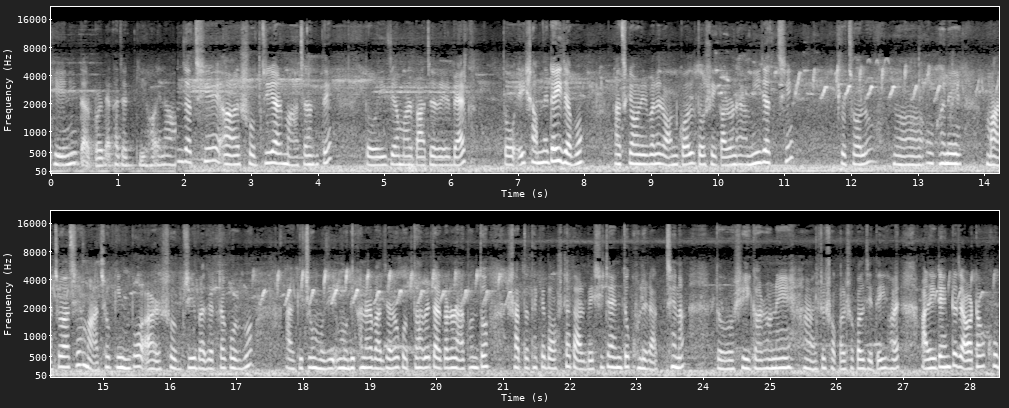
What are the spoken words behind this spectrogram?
খেয়ে নিই, তারপরে দেখা যাক কি হয় না যাচ্ছি সবজি আর মাছ আনতে। তো এই যে আমার বাজারের ব্যাগ তো এই সামনেটাই যাব। আজকে অনির্বাণের অনকল তো সেই কারণে আমিই যাচ্ছি। তো চলো ওখানে মাছও আছে, মাছও কিনবো আর সবজির বাজারটা করব। আর কিছু মুদি, মুদিখানার বাজারও করতে হবে। তার কারণ এখন তো সাতটা থেকে দশটা, তার বেশি টাইম তো খুলে রাখছে না। তো সেই কারণে একটু সকাল সকাল যেতেই হয়। আর এই টাইমটা যাওয়াটাও খুব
